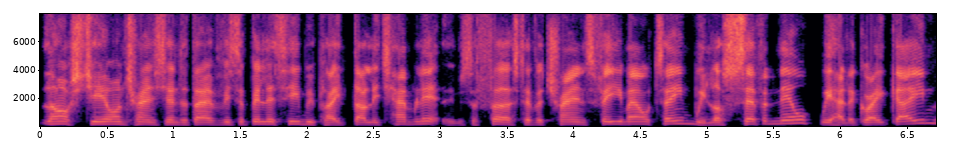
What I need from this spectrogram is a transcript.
last year on Transgender Day of Visibility, we played Dulwich Hamlet. It was the first ever trans female team. We lost 7 0. We had a great game.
